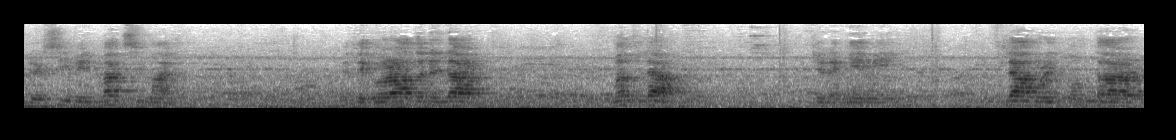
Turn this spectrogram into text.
vlerësimin maksimal me dekoratën e lartë, më të lartë që ne kemi, e flamurit kombëtar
